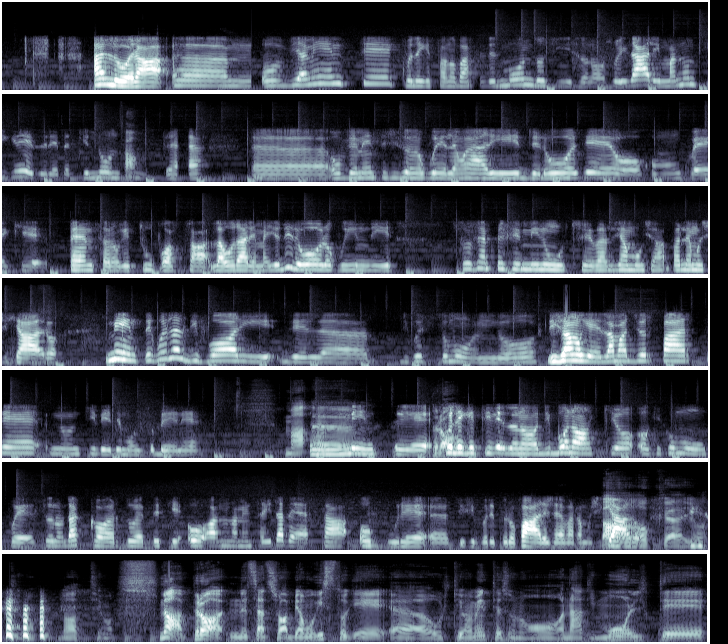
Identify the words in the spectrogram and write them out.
Allora, ehm, ovviamente quelle che fanno parte del mondo sì, sono solidali, ma non ti credere perché non Ah. tutte. eh. Eh, ovviamente ci sono quelle magari gelose o comunque che pensano che tu possa lavorare meglio di loro, quindi sono sempre femminucce, parliamoci, parliamoci chiaro. Mentre quella al di fuori del- di questo mondo, diciamo che la maggior parte non ti vede molto bene. Ma Eh, mentre però- quelle che ti vedono di buon occhio o che comunque sono d'accordo è perché o hanno una mentalità aperta oppure eh, ti si vorrebbero fare, cioè parliamoci Ah, chiaro. ok, ottimo, ottimo. No, però nel senso abbiamo visto che eh, ultimamente sono nati molte,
